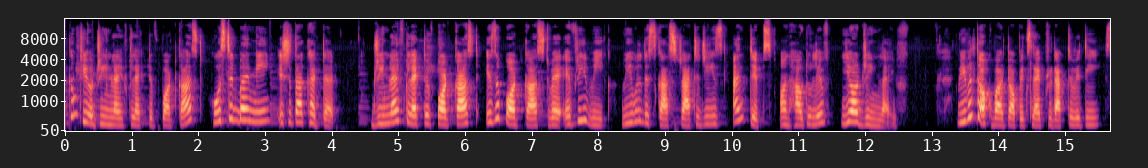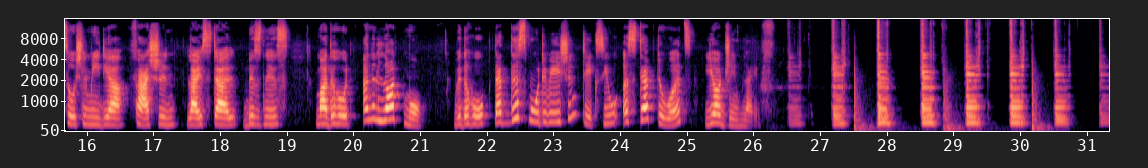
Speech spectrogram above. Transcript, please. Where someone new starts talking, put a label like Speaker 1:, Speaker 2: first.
Speaker 1: Welcome to your Dream Life Collective podcast, hosted by me, Ishita Khattar. Dream Life Collective podcast is a podcast where every week we will discuss strategies and tips on how to live your dream life. We will talk about topics like productivity, social media, fashion, lifestyle, business, motherhood, and a lot more, with the hope that this motivation takes you a step towards your dream life.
